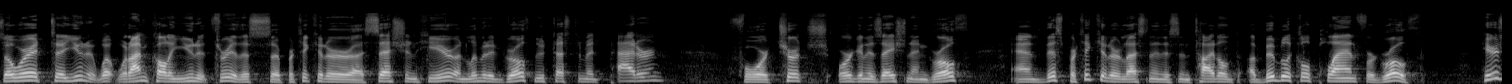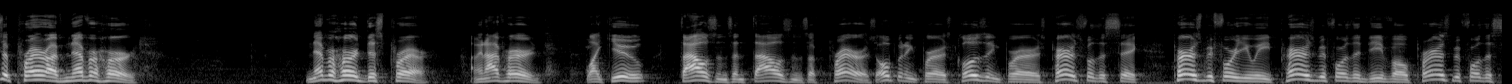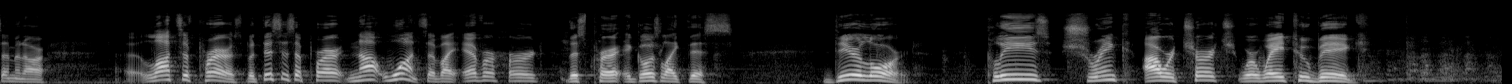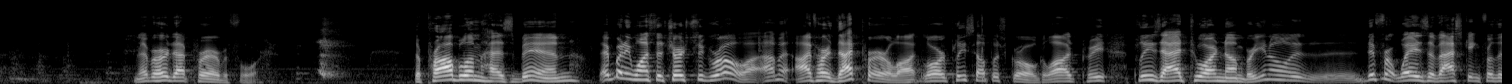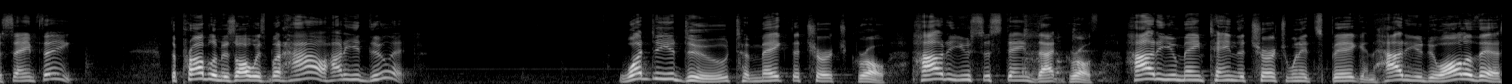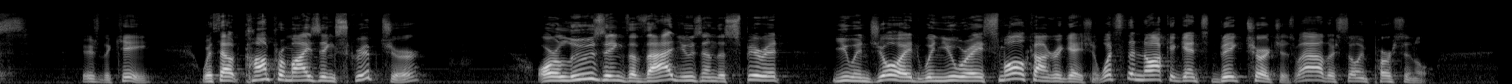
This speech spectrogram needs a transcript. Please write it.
So we're at uh, unit, what, what I'm calling unit three of this uh, particular uh, session here, Unlimited Growth, New Testament Pattern for Church Organization and Growth. And this particular lesson is entitled, A Biblical Plan for Growth. Here's a prayer I've never heard. Never heard this prayer. I mean, I've heard, like you, thousands and thousands of prayers, opening prayers, closing prayers, prayers for the sick, prayers before you eat, prayers before the Devo, prayers before the seminar, uh, lots of prayers, but this is a prayer, not once have I ever heard this prayer. It goes like this, Dear Lord, please shrink our church, we're way too big. Never heard that prayer before. The problem has been Everybody wants the church to grow. I've heard that prayer a lot. Lord, please help us grow. God, please add to our number. You know, uh, different ways of asking for the same thing. The problem is always, but how? How do you do it? What do you do to make the church grow? How do you sustain that growth? How do you maintain the church when it's big? And how do you do all of this, here's the key, without compromising scripture or losing the values and the spirit you enjoyed when you were a small congregation. What's the knock against big churches? Well, they're so impersonal.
